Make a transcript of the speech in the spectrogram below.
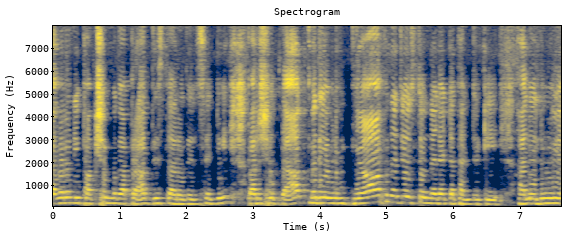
ఎవరు నీ పక్షముగా ప్రార్థిస్తారో తెలుసండి? పరిశుద్ధాత్మ దేవుడు విజ్ఞాపన చేస్తున్నాడట తండ్రికి. హల్లెలూయ.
